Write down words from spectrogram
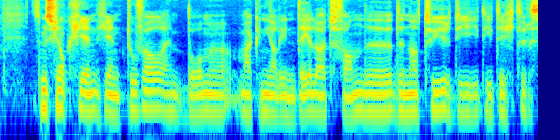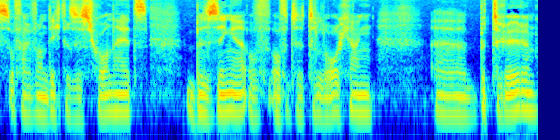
het is misschien ook geen, geen toeval. En bomen maken niet alleen deel uit van de, de natuur, die, die dichters, of waarvan dichters de schoonheid bezingen of, of de teleurgang uh, betreuren.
